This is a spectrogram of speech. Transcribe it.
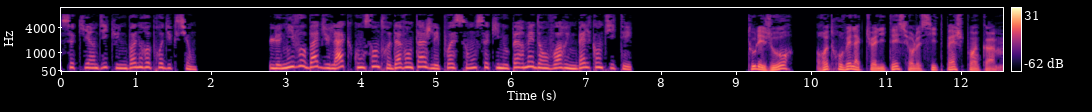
ce qui indique une bonne reproduction. Le niveau bas du lac concentre davantage les poissons ce qui nous permet d'en voir une belle quantité. Tous les jours, retrouvez l'actualité sur le site pêche.com.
